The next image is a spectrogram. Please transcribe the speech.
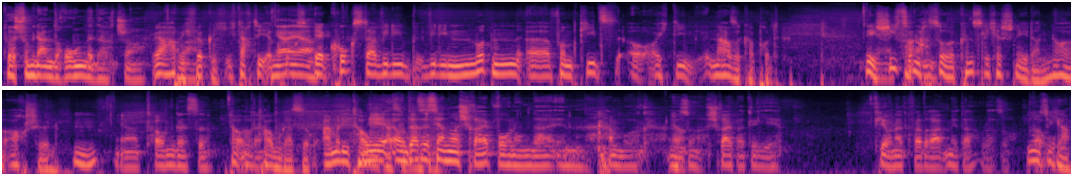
Du hast schon wieder an Drohnen gedacht, Jean. Ja, habe ich wirklich. Ich dachte, ihr, Ja, guckst, ja. ihr guckst da wie die, wie die Nutten äh, vom Kiez äh, euch die Nase kaputt. Nee, Skifahren. zieh noch- Ach so, künstlicher Schnee dann. Ja, auch schön. Hm. Ja, Taumgasse. Tau Und dann- Taubengasse. Einmal die Nee, Taubengasse. und das ist ja nur Schreibwohnung da in Hamburg. Ja. Also Schreibatelier. 400 Quadratmeter oder so. Na, Da sicher.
